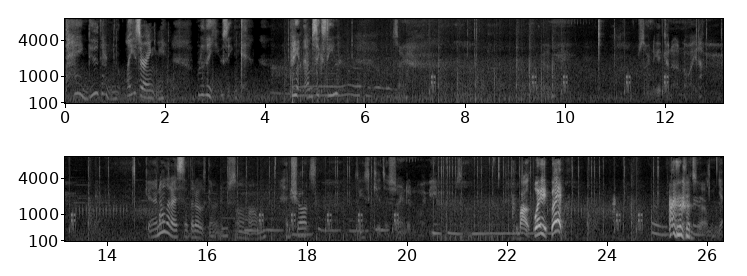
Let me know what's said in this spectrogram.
Dang, dude, they're lasering me. What are they using? Right, M16? Sorry. I'm starting to get kind of annoyed. Okay, I know that I said that I was gonna do some um, headshots. These kids are starting to annoy me. So, About. Wait, wait. so um, yeah.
